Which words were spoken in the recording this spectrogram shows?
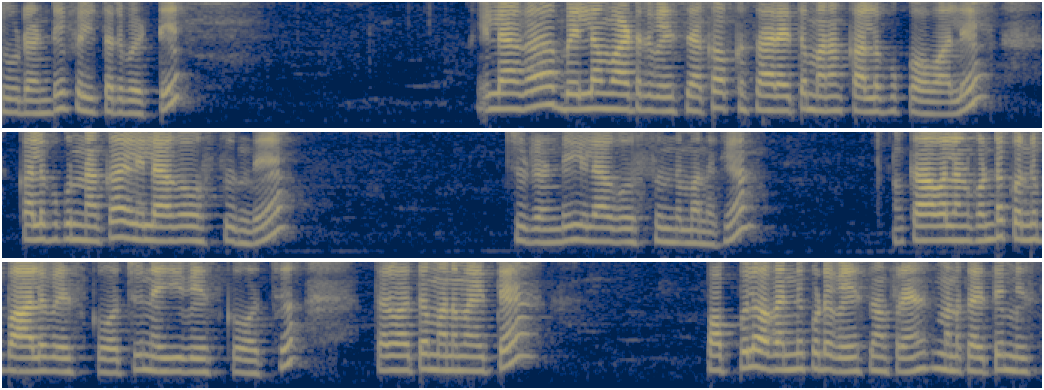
చూడండి ఫిల్టర్ పెట్టి. ఇలాగా బెల్లం వాటర్ వేసాక ఒక్కసారి అయితే మనం కలుపుకోవాలి. కలుపుకున్నాక ఇలాగ వస్తుంది. చూడండి ఇలాగ వస్తుంది మనకి. కావాలనుకుంటే కొన్ని పాలు వేసుకోవచ్చు నెయ్యి వేసుకోవచ్చు. తర్వాత మనమైతే పప్పులు అవన్నీ కూడా వేసాం ఫ్రెండ్స్. మనకైతే మిస్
